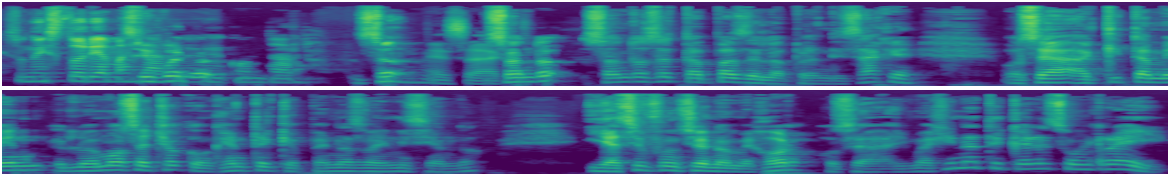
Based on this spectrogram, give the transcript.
Es una historia más larga que contar. Son, son, son, dos etapas del aprendizaje. O sea, aquí también lo hemos hecho con gente que apenas va iniciando y así funciona mejor. O sea, imagínate que eres un rey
